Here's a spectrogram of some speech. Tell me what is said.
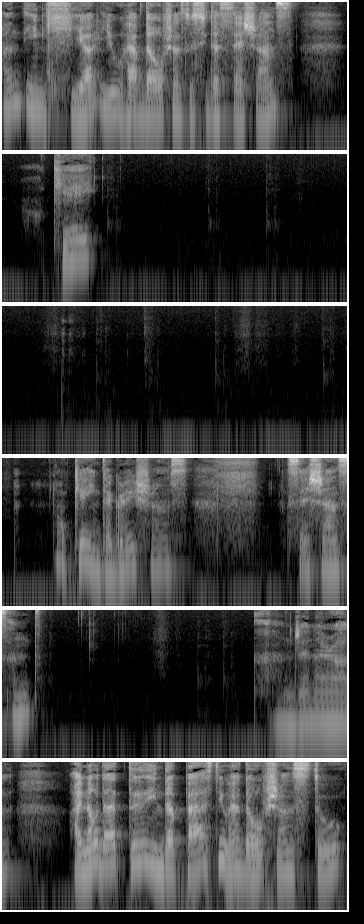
And in here you have the options to see the sessions. Okay. Okay integrations sessions and general I know that in the past you had the options to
